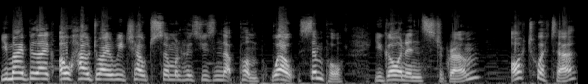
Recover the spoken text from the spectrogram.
You might be like, oh, how do I reach out to someone who's using that pump? Well, simple. You go on Instagram or Twitter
